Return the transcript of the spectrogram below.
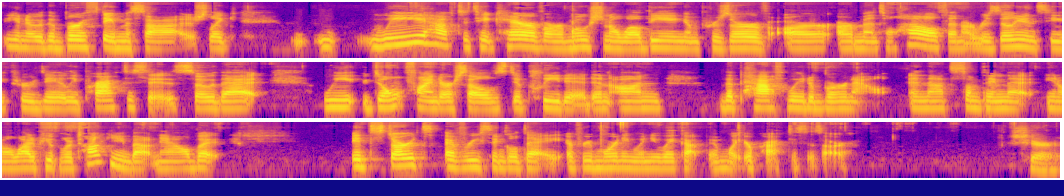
you know, the birthday massage. Like, we have to take care of our emotional well-being and preserve our, our mental health and our resiliency through daily practices so that we don't find ourselves depleted and on the pathway to burnout and that's something that you know a lot of people are talking about now but it starts every single day, every morning when you wake up, and what your practices are. Sure.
